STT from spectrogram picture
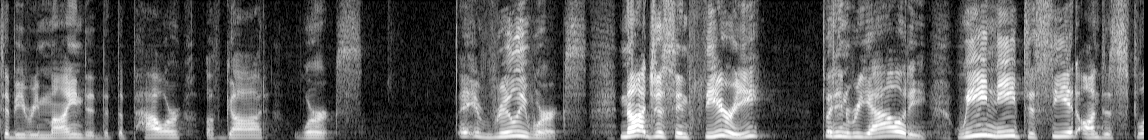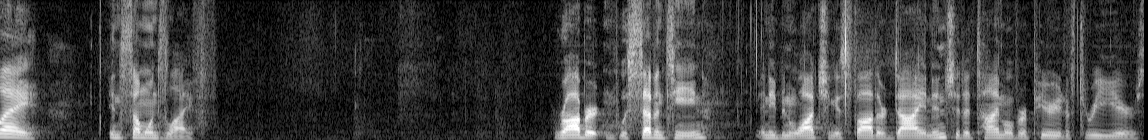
to be reminded that the power of God works? It really works, not just in theory, but in reality. We need to see it on display in someone's life. Robert was 17, and he'd been watching his father die an inch at a time over a period of three years.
